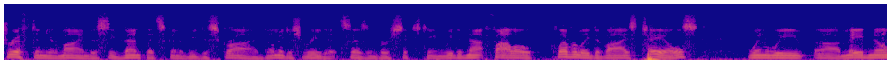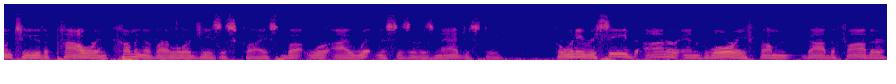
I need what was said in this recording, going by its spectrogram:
shrift in your mind, this event that's going to be described. Let me just read it. It says in verse 16, We did not follow cleverly devised tales when we uh, made known to you the power and coming of our Lord Jesus Christ, but were eyewitnesses of his majesty. For when he received honor and glory from God the Father,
